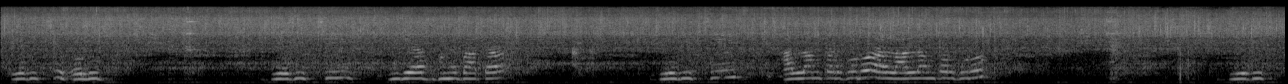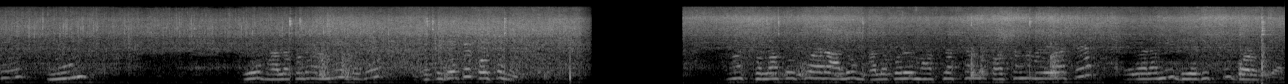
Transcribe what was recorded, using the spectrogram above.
দিয়ে দিচ্ছি হলুদ। দিয়ে দিচ্ছি জিরে আর ধনে বাটা দিয়ে দিচ্ছি লাল লঙ্কার গুঁড়ো আর লাল লঙ্কার গুঁড়ো। দিয়ে দিচ্ছি নুন। দিয়ে ভালো করে আমি এটাকে ঢেকে ঢেকে কষে নিই আমার ছোলা কচু আর আলু ভালো করে মশলার সঙ্গে কষানো হয়ে গেছে। এবার আমি দিয়ে দিচ্ছি গরম জল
